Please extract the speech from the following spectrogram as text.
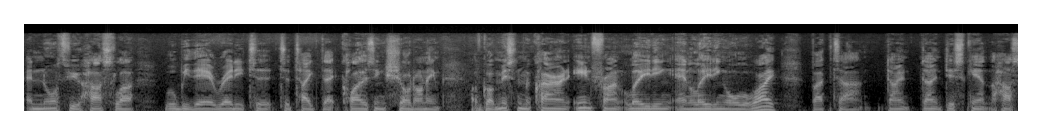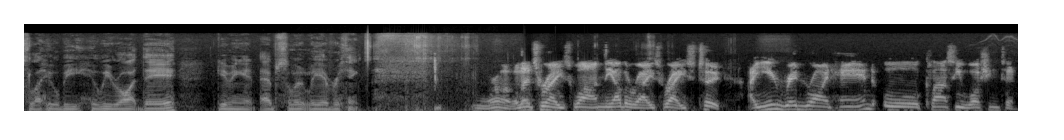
and Northview Hustler will be there ready to, to take that closing shot on him. I've got Mr. McLaren in front, leading and leading all the way, but uh, don't don't discount the Hustler. He'll be he'll be right there, giving it absolutely everything. All right, well, that's race one. The other race, race two. Are you Red Right Hand or Classy Washington?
